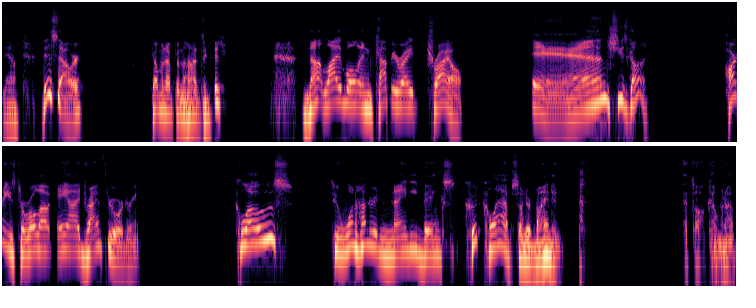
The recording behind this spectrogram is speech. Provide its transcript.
yeah. This hour coming up in the hot dish. Not liable in copyright trial, and she's gone. Hardee's to roll out AI drive-through ordering. Close to 190 banks could collapse under Biden. That's all coming up.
